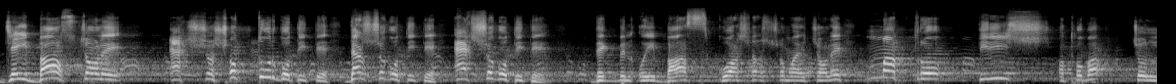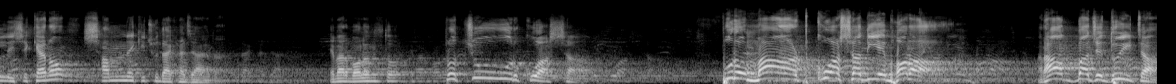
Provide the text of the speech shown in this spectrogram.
যেই বাস চলে একশো সত্তর গতিতে, দেড়শো গতিতে, একশো গতিতে, দেখবেন ওই বাস কুয়াশার সময় চলে মাত্র তিরিশ অথবা চল্লিশে কেন? সামনে কিছু দেখা যায় না। এবার বলেন তো, প্রচুর কুয়াশা। পুরো মাঠ কুয়াশা দিয়ে ভরা। রাত বাজে দুইটা।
